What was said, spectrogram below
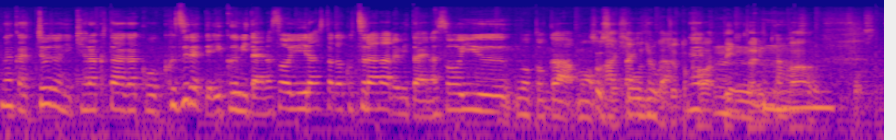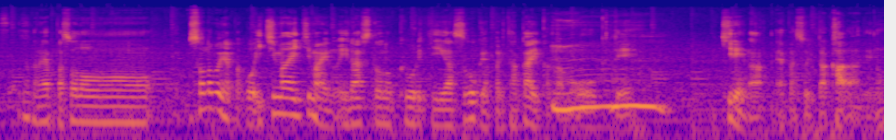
なんか徐々にキャラクターがこう崩れていくみたいなそういうイラストがこう連なるみたいなそういうのとかもそうですねあったりとか。表情がちょっと変わっていったりとか、うん。そうそうそうだからやっぱそのその分やっぱこう一枚一枚のイラストのクオリティがすごくやっぱり高い方も多くてうん綺麗なやっぱりそういったカラーでの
